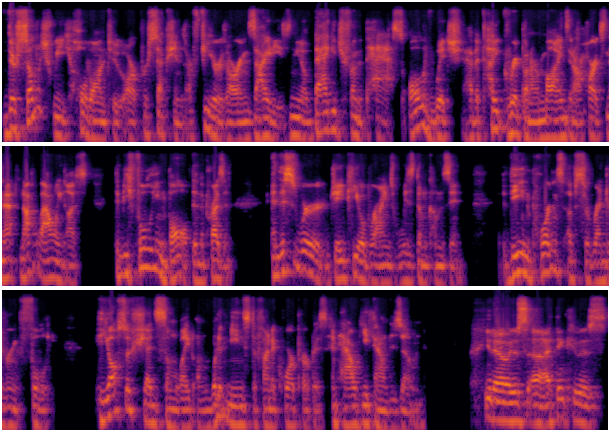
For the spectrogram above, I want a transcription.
There's so much we hold on to our perceptions, our fears, our anxieties, you know, baggage from the past, all of which have a tight grip on our minds and our hearts, not, not allowing us to be fully involved in the present. And this is where JP O'Brien's wisdom comes in the importance of surrendering fully. He also sheds some light on what it means to find a core purpose and how he found his own. You know, it was, uh, I think it was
